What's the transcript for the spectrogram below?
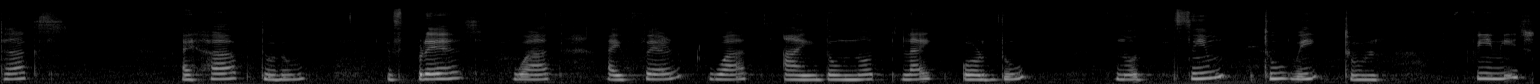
tasks I have to do, express what I feel, what I do not like or do not seem to be to finish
